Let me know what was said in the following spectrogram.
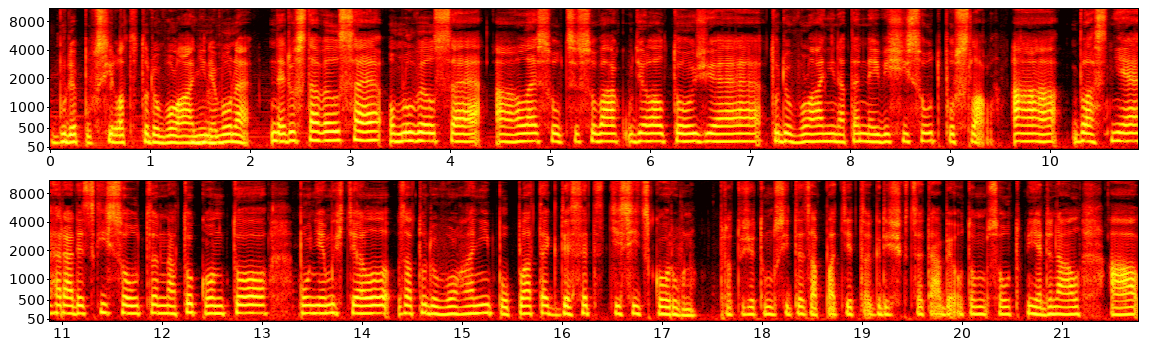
bude posílat to dovolání hmm. nebo ne. Nedostavil se, omluvil se, ale soudce Sovák udělal to, že to dovolání na ten nejvyšší soud poslal. A vlastně Hradecký soud na to konto po něm chtěl za to dovolání poplatek 10 tisíc korun protože to musíte zaplatit, když chcete, aby o tom soud jednal a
